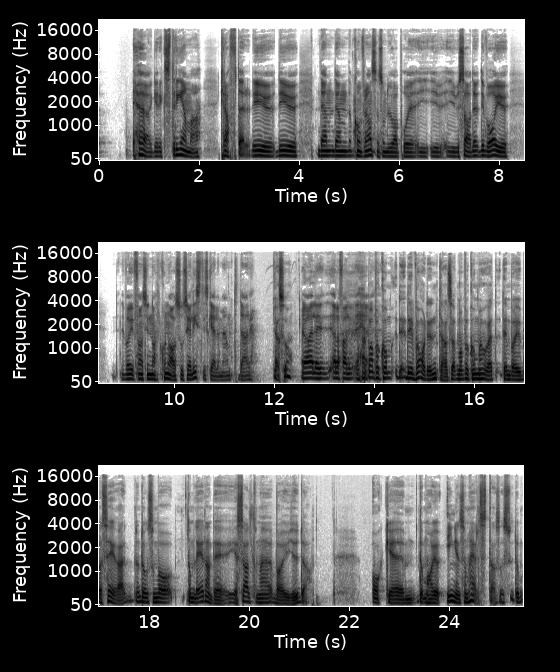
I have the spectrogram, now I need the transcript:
högerextrema krafter. Det är ju, det är ju den, den konferensen som du var på i, i, i USA, det, det, var ju, det var ju, fanns ju nationalsocialistiska element där. Jaså? Ja, eller i alla fall... Att man får kom, det, det, var det inte. Alltså, man får komma ihåg att den var ju baserad, de som var de ledande gestalterna var ju judar. Och eh, de har ju ingen som helst, alltså, de,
